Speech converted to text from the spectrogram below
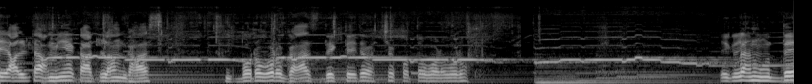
এই আলটা আমিও কাটলাম, ঘাস। বড় বড় গাছ, দেখতেই তো পাচ্ছ কত বড় বড়। এগুলার মধ্যে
